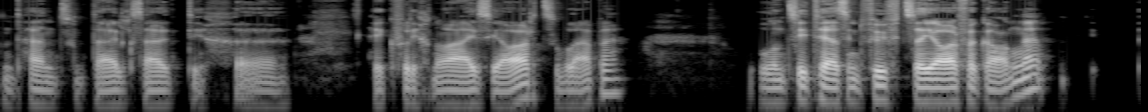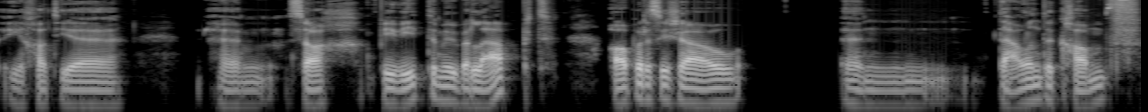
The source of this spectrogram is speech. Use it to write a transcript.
und haben zum Teil gesagt, ich äh, hätte vielleicht noch ein Jahr zum Leben. Und seither sind 15 Jahre vergangen. Ich habe die ähm, Sache bei weitem überlebt, aber es ist auch ein dauernder Kampf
